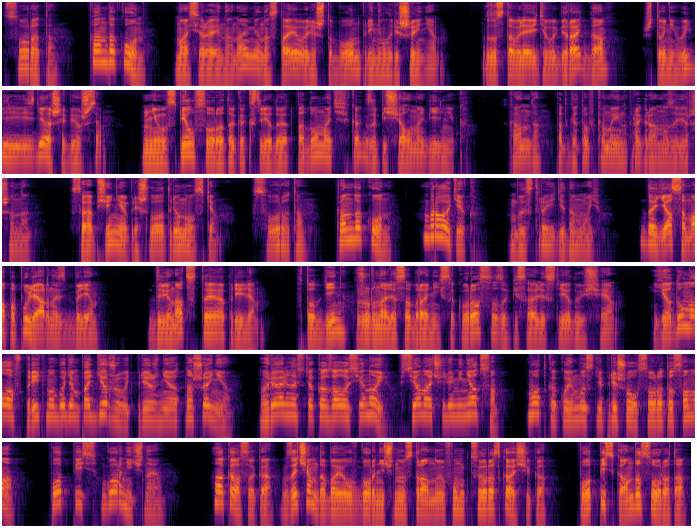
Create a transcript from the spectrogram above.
«Сорота». «Кандакун». Масера и Нанами настаивали, чтобы он принял решение. «Заставляете выбирать, да? Что не выбери, везде ошибешься». Не успел Сорота как следует подумать, как запищал мобильник. «Канда, подготовка мейн-программы завершена». Сообщение пришло от Рюноски. «Сорота». «Канда-кун». «Братик». «Быстро иди домой». «Да я сама популярность, блин». 12 апреля. В тот день в журнале собраний Сакураса записали следующее. «Я думала, впредь мы будем поддерживать прежние отношения». Но реальность оказалась иной, все начали меняться. Вот какой мысли пришел Сорота сама. Подпись «Горничная». Акасака, зачем добавил в горничную странную функцию рассказчика? Подпись Канда Сорота.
